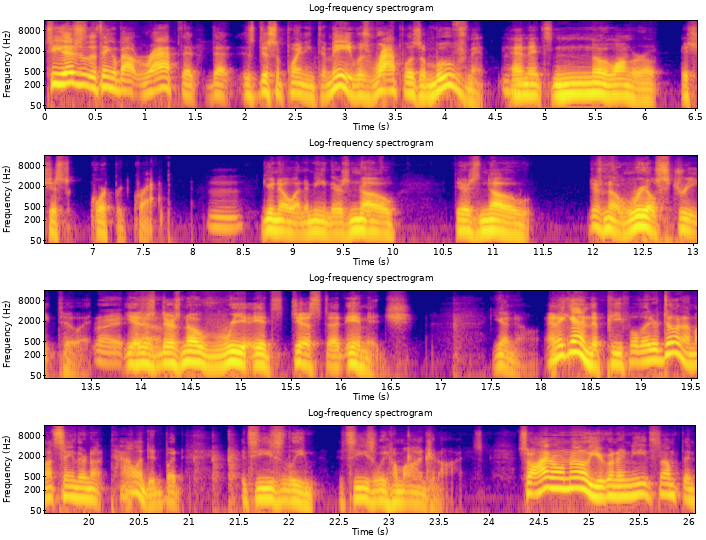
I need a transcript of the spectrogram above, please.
See, this is the thing about rap that that is disappointing to me was rap was a movement, and it's no longer. A, it's just corporate crap. Mm, You know what I mean? There's no, there's no, there's no real street to it. right. Yeah, There's, there's no real. It's just an image. You know. And again, the people that are doing. it, I'm not saying they're not talented, but it's easily it's easily homogenized. So I don't know. You're going to need something.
